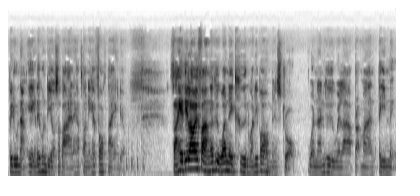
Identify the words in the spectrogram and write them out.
ไปดูหนังเองได้คนเดียวสบายนะครับ ตอนนี้แค่ฟอกไตอย่างเดียว สาเหตุที่เล่าให้ฟังก็คือว่าในคืนวันที่พ่อผมเป็นสโตรกวันนั้นคือเวลาประมาณตีหนึ่ง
